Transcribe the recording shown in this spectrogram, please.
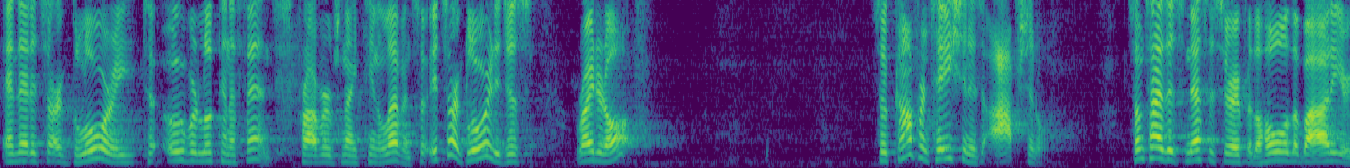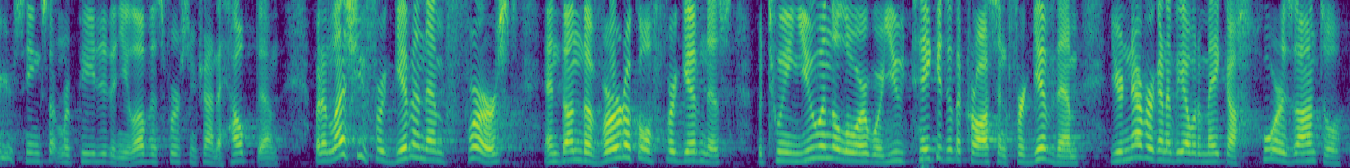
and that it's our glory to overlook an offense proverbs 19.11 so it's our glory to just write it off so confrontation is optional sometimes it's necessary for the whole of the body or you're seeing something repeated and you love this person you're trying to help them but unless you've forgiven them first and done the vertical forgiveness between you and the lord where you take it to the cross and forgive them you're never going to be able to make a horizontal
